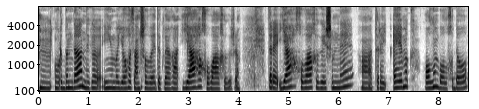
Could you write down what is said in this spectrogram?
урдында нига има йога заншыл вэдэг вэга яха хуваха гыжы. Тара яха хуваха гышымне тара эмик олон болхудо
